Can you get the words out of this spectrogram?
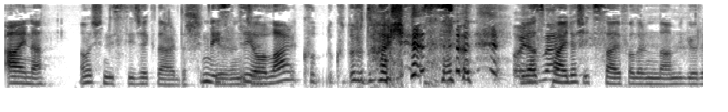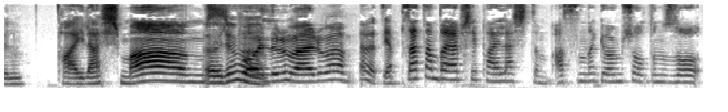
Aynen. Ama şimdi isteyeceklerdir. Şimdi görünce. istiyorlar. Kud- Kudurdu herkes. Biraz yüzden paylaş iç sayfalarından bir görelim. paylaşmam. Öyle mi? Spoiler vermem. Evet ya zaten bayağı bir şey paylaştım. Aslında görmüş olduğunuz o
